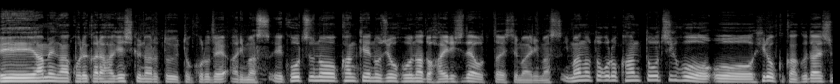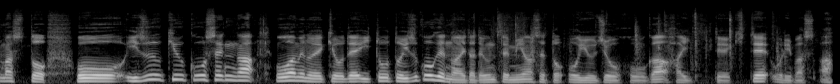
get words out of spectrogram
えー、雨がこれから激しくなるというところであります、えー、交通の関係の情報など入り次第お伝えしてまいります。今のところ関東地方広く拡大しますと伊豆急行線が大雨の影響で伊東と伊豆高原の間で運転見合わせという情報が入ってきております。あ、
